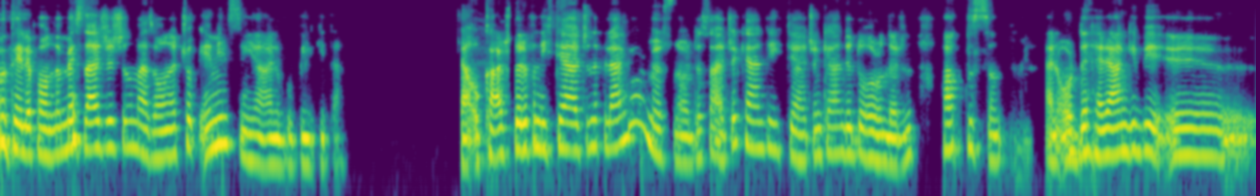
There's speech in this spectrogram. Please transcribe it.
Telefonla mesajlaşılmaz. Ona çok eminsin yani bu bilgiden. Yani o karşı tarafın ihtiyacını falan görmüyorsun orada. Sadece kendi ihtiyacın, kendi doğruların. Haklısın. Yani orada herhangi bir e,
